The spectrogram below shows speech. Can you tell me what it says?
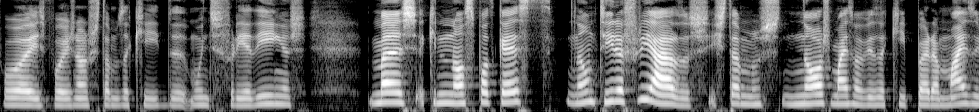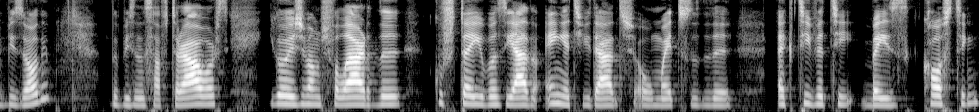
Pois, pois, nós estamos aqui de muitos feriadinhos, mas aqui no nosso podcast não tira feriados. Estamos nós mais uma vez aqui para mais um episódio do Business After Hours e hoje vamos falar de custeio baseado em atividades ou o método de Activity Based Costing,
